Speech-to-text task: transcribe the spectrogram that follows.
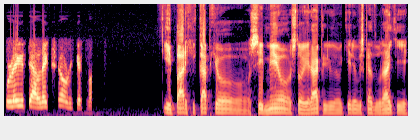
που λέγεται Αλέξη Ολικετνός. Υπάρχει κάποιο σημείο στο Ηράκλειο κύριε Βισκαδουράκη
